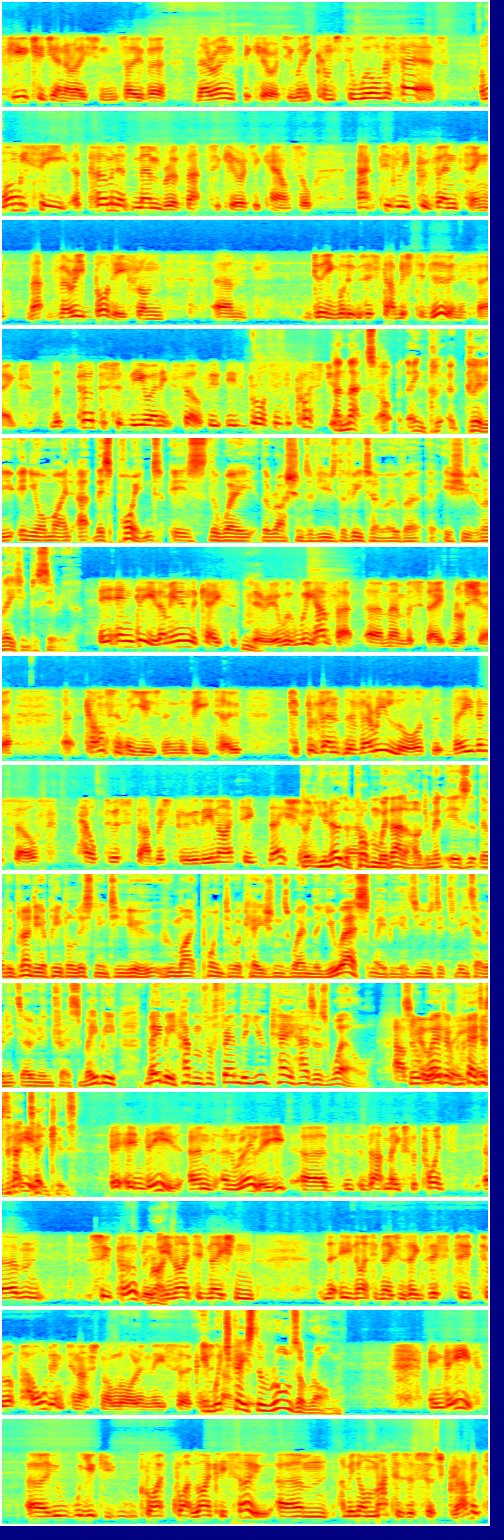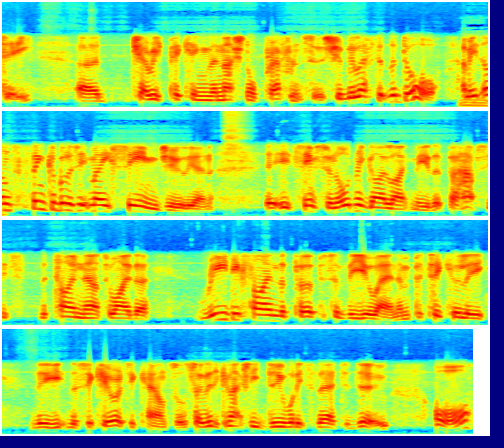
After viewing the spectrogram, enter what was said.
future generations over their own security when it comes to world affairs. And when we see a permanent member of that Security Council actively preventing that very body from um, doing what it was established to do, in effect, the purpose of the UN itself is, brought into question. And that's uh, clearly in your mind at this point is the way the Russians have used the veto over uh, issues relating to Syria. Indeed. I mean, in the case of hmm. Syria, we have that uh, member state, Russia, uh, constantly using the veto to prevent the very laws that they themselves helped to establish through the United Nations. But you know, the uh, problem with that argument is that there'll be plenty of people listening to you who might point to occasions when the US maybe has used its veto in its own interests. Maybe, maybe heaven forfend, the UK has as well. Absolutely. So where, do, where does Indeed. that take us? Indeed, and and really, uh, that makes the point um, superbly. Right. The United Nations. United Nations exists to, to uphold international law in these circumstances. In which case, the rules are wrong. Indeed, uh, you, you, quite quite likely so. Um, I mean, on matters of such gravity, uh, cherry picking the national preferences should be left at the door. I mean, mm. unthinkable as it may seem, Julian, it seems to an ordinary guy like me that perhaps it's the time now to either redefine the purpose of the UN and particularly the, the Security Council so that it can actually do what it's there to do, or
